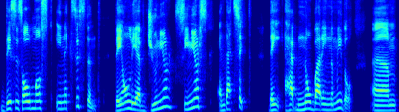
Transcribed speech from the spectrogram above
this is almost inexistent. They only have junior, seniors, and that's it. They have nobody in the middle. Um,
